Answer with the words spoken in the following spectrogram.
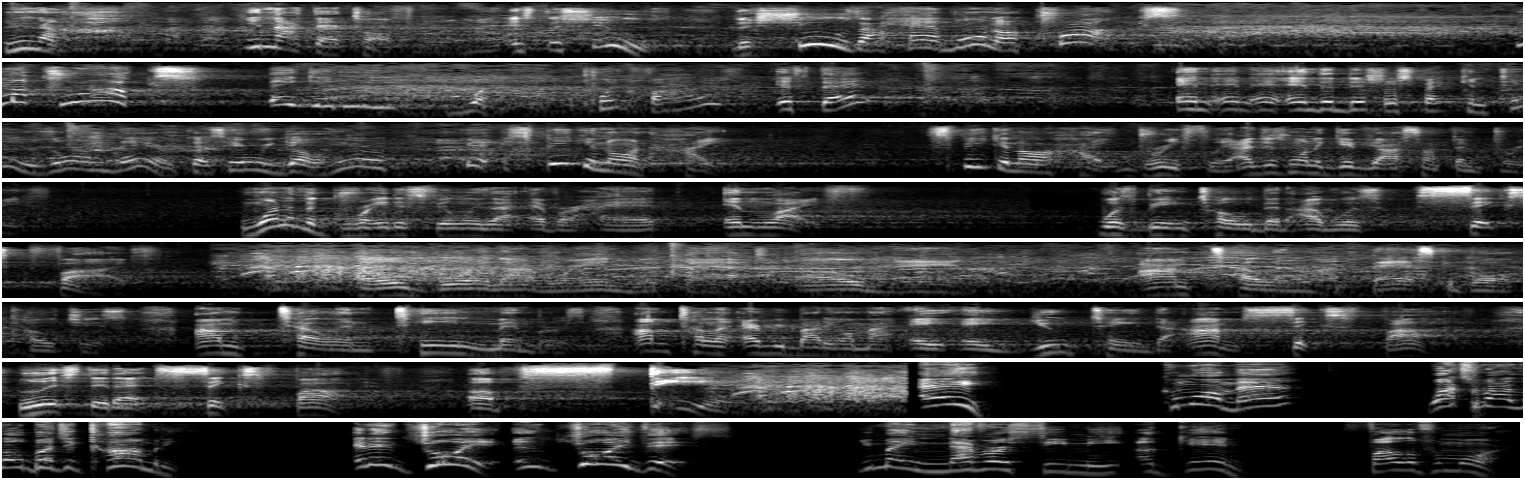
Nah, you're not that tall for real, man. It's the shoes. The shoes I have on are Crocs. My Crocs. They give me what, 0.5, if that? And, and, and the disrespect continues on there because here we go. Here, here, speaking on height, speaking on height briefly, I just want to give y'all something brief. One of the greatest feelings I ever had in life was being told that I was six five. Oh boy, and I ran with that. Oh man. I'm telling my basketball coaches, I'm telling team members, I'm telling everybody on my AAU team that I'm 6'5, listed at six 6'5 of steel. Hey, come on, man. Watch my low budget comedy and enjoy it. Enjoy this. You may never see me again. Follow for more.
